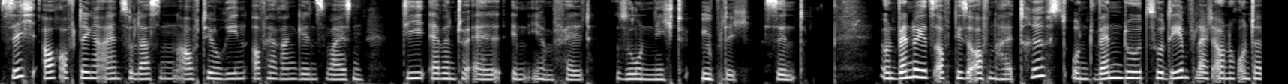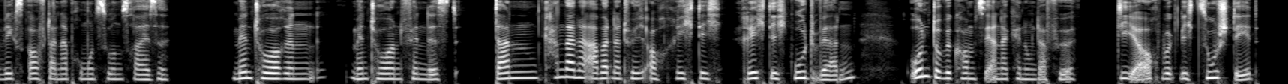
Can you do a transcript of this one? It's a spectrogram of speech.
sich auch auf Dinge einzulassen, auf Theorien, auf Herangehensweisen, die eventuell in ihrem Feld so nicht üblich sind. Und wenn du jetzt auf diese Offenheit triffst und wenn du zudem vielleicht auch noch unterwegs auf deiner Promotionsreise Mentorin, Mentoren findest, dann kann deine Arbeit natürlich auch richtig, richtig gut werden und du bekommst die Anerkennung dafür, die ihr auch wirklich zusteht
